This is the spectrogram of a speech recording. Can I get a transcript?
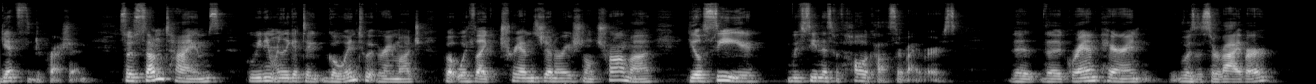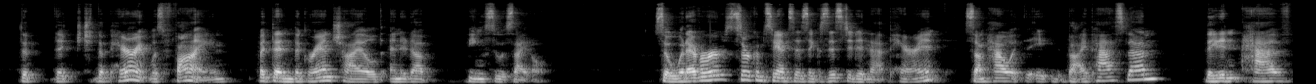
gets the depression so sometimes we didn't really get to go into it very much but with like transgenerational trauma you'll see we've seen this with holocaust survivors the the grandparent was a survivor the the, the parent was fine but then the grandchild ended up being suicidal so whatever circumstances existed in that parent somehow it, it bypassed them. They didn't have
